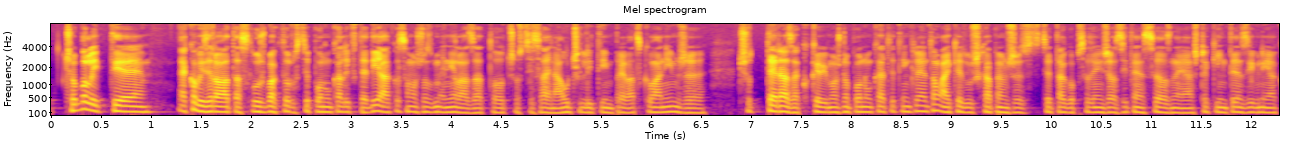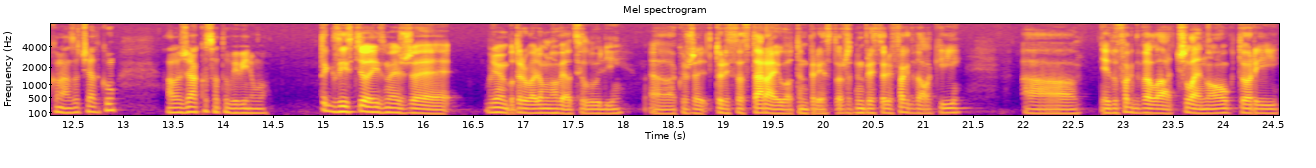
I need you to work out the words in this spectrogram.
čo boli tie, ako vyzerala tá služba, ktorú ste ponúkali vtedy a ako sa možno zmenila za to, čo ste sa aj naučili tým prevádzkovaním, že čo teraz ako keby možno ponúkate tým klientom, aj keď už chápem, že ste tak obsadení, že asi ten sales nie je až taký intenzívny ako na začiatku ale že ako sa to vyvinulo? Tak zistili sme, že budeme potrebovať o mnoho viacej ľudí, akože, ktorí sa starajú o ten priestor, že ten priestor je fakt veľký a je tu fakt veľa členov, ktorí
